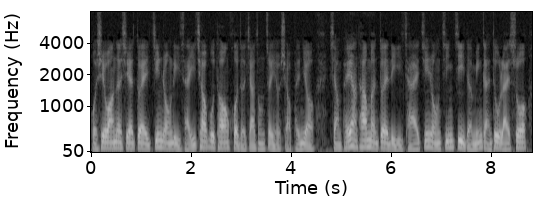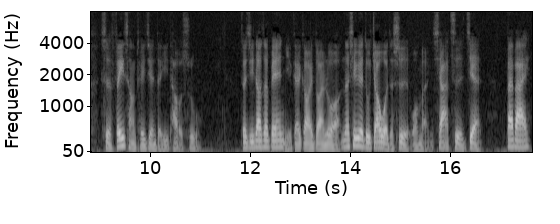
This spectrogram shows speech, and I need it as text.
我希望那些对金融理财一窍不通，或者家中正有小朋友，想培养他们对理财、金融经济的敏感度来说，是非常推荐的一套书。这集到这边也该告一段落。那些阅读教我的事，我们下次见，拜拜。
